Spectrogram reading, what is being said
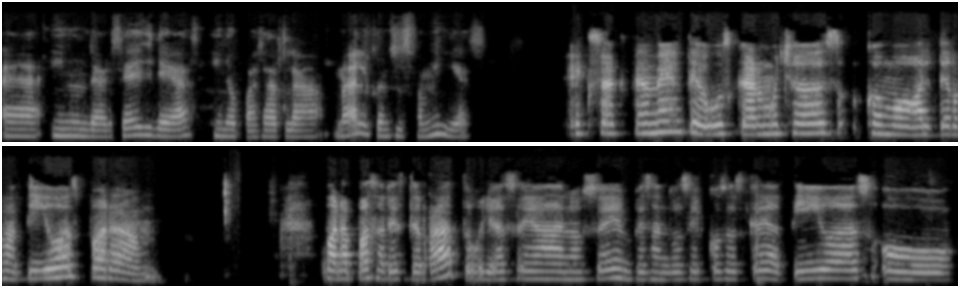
a inundarse de ideas y no pasarla mal con sus familias. Exactamente, buscar muchas como alternativas para para pasar este rato, ya sea, no sé, empezando a hacer cosas creativas o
